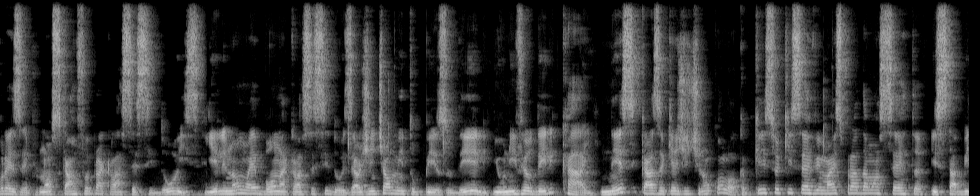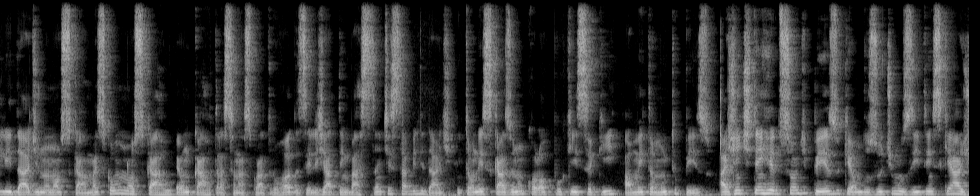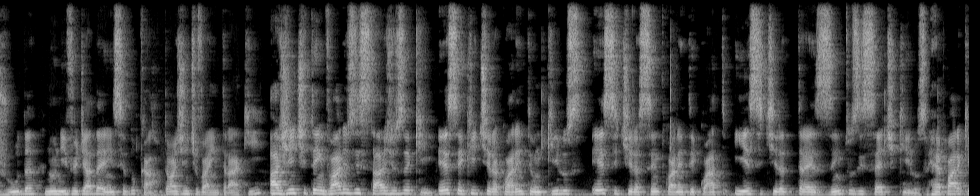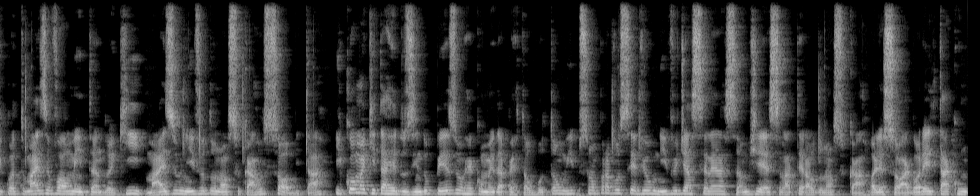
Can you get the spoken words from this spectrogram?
por exemplo, nosso carro foi para a classe S2 e ele não é bom na classe S2. A gente aumenta o peso dele e o nível dele cai. Nesse caso aqui a gente não coloca, porque isso aqui serve mais para dar uma certa estabilidade no nosso carro, mas como o nosso carro é um carro tração nas quatro rodas, ele já tem bastante estabilidade. Então nesse caso eu não coloco porque isso aqui aumenta muito o peso. A gente tem redução de peso, que é um dos últimos itens que ajuda no nível de aderência do carro. Então a gente vai entrar aqui. A gente tem vários estágios aqui. Esse aqui tira 41 quilos, esse tira 144 e esse tira 307 quilos. Repara que quanto mais eu vou aumentando aqui, mais o nível do nosso carro sobe, tá? E como aqui está reduzindo o peso, eu recomendo recomendo apertar o botão Y para você ver o nível de aceleração GS lateral do nosso carro. Olha só, agora ele está com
